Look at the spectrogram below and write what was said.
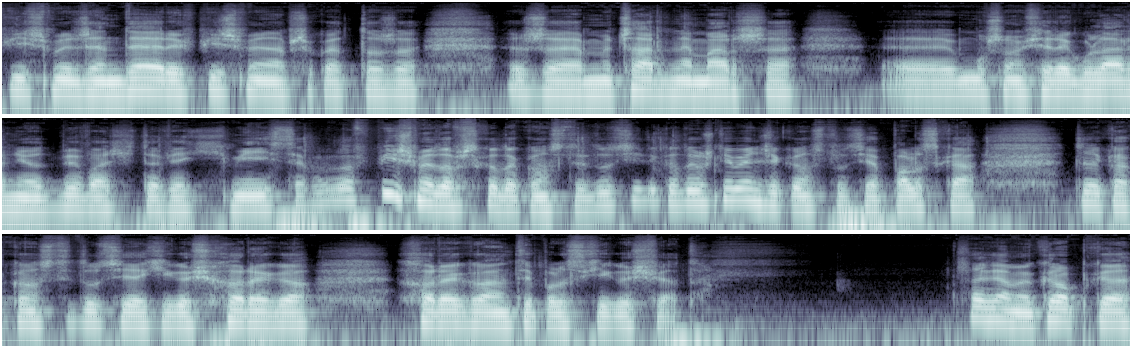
wpiszmy gendery, wpiszmy na przykład to, że, że czarne marsze y, muszą się regularnie odbywać i to w jakich miejscach. No, Wpiszmy to wszystko do konstytucji, tylko to już nie będzie konstytucja polska, tylko konstytucja jakiegoś chorego, chorego antypolskiego świata. Stawiamy kropkę.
